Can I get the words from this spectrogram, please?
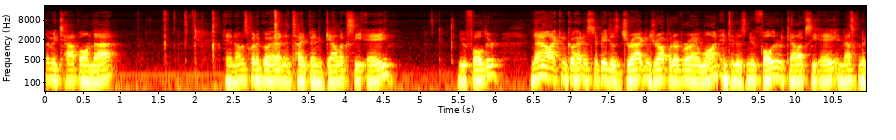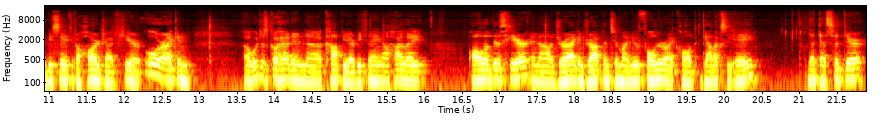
Let me tap on that. And I'm just going to go ahead and type in Galaxy A, new folder. Now I can go ahead and simply just drag and drop whatever I want into this new folder, Galaxy A, and that's going to be saved to the hard drive here. Or I can, uh, we'll just go ahead and uh, copy everything. I'll highlight all of this here and I'll drag and drop into my new folder I called Galaxy A. Let that sit there.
